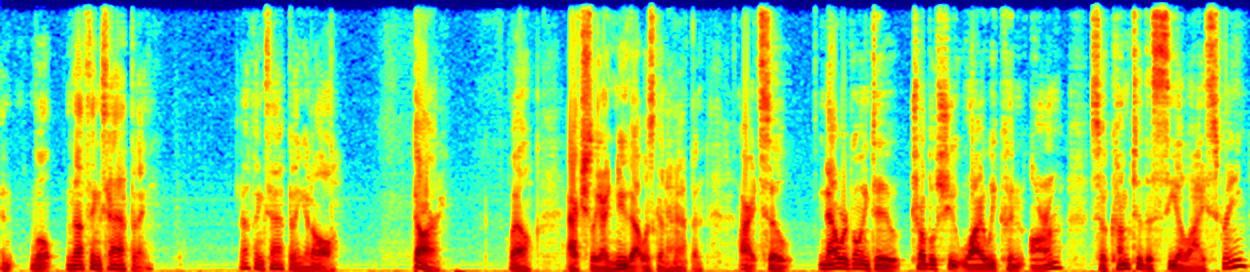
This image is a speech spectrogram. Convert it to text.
And, well, nothing's happening. Nothing's happening at all. Darn. Well, actually, I knew that was going to happen. All right, so now we're going to troubleshoot why we couldn't arm. So come to the CLI screen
